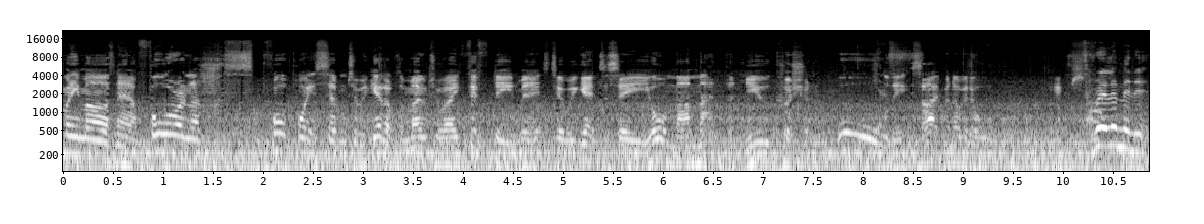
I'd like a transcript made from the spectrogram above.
many miles now? Four and a 4.7 till we get off the motorway. 15 minutes till we get to see your mum and the new cushion. All the excitement of it all. Thrill a minute.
